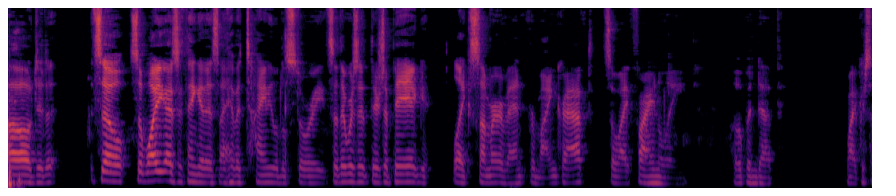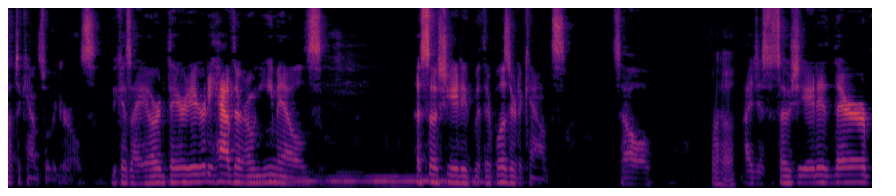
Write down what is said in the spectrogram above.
Oh, did it? So, so while you guys are thinking of this, I have a tiny little story. So there was a there's a big like summer event for Minecraft. So I finally opened up Microsoft accounts for the girls because I already they already have their own emails associated with their Blizzard accounts. So Uh-huh. I just associated their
